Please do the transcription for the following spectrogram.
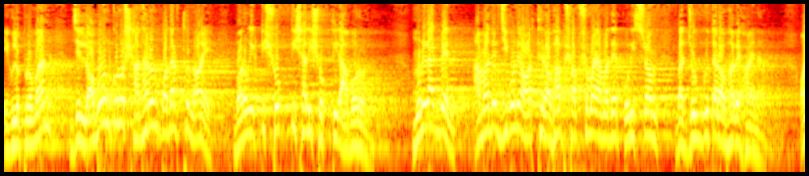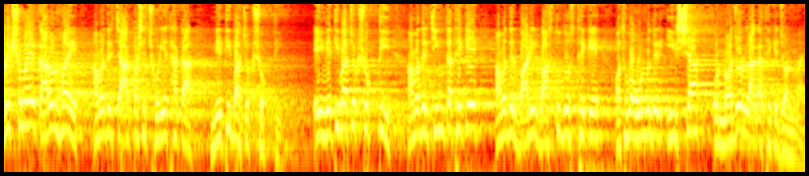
এগুলো প্রমাণ যে লবণ কোনো সাধারণ পদার্থ নয়, বরং একটি শক্তিশালী শক্তির আবরণ। মনে রাখবেন, আমাদের জীবনে অর্থের অভাব সবসময় আমাদের পরিশ্রম বা যোগ্যতার অভাবে হয় না। অনেক সময়ের কারণ হয় আমাদের চারপাশে ছড়িয়ে থাকা নেতিবাচক শক্তি। এই নেতিবাচক শক্তি আমাদের চিন্তা থেকে, আমাদের বাড়ির বাস্তুদোষ থেকে অথবা অন্যদের ঈর্ষা ও নজর লাগা থেকে জন্মায়।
